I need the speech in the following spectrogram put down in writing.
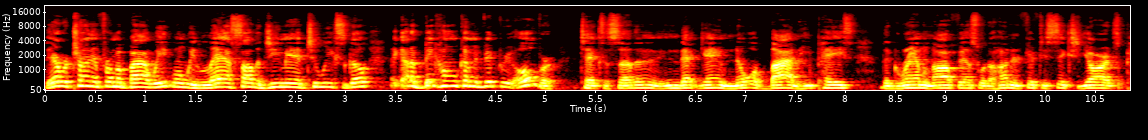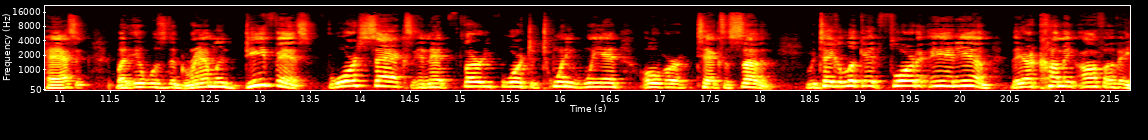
they're returning from a bye week when we last saw the G-Man two weeks ago. They got a big homecoming victory over Texas Southern. In that game, Noah Biden, he paced the Grambling offense with 156 yards passing, but it was the Grambling defense, four sacks in that 34 to 20 win over Texas Southern. We take a look at Florida A&M. They are coming off of a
